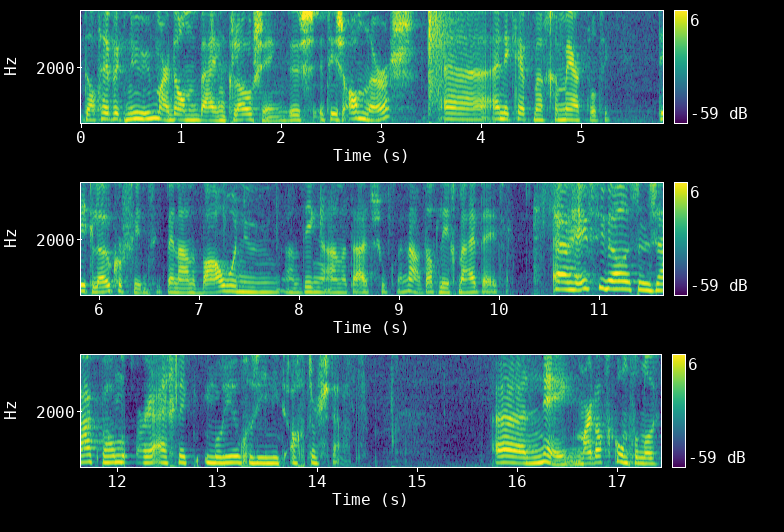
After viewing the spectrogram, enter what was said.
Dat heb ik nu, maar dan bij een closing. Dus het is anders. Eh, en ik heb me gemerkt dat ik dit leuker vind. Ik ben aan het bouwen nu, aan dingen aan het uitzoeken. Nou, dat ligt mij beter. Eh, heeft u wel eens een zaak behandeld waar je eigenlijk moreel gezien niet achter staat? Eh, nee, maar dat komt omdat ik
